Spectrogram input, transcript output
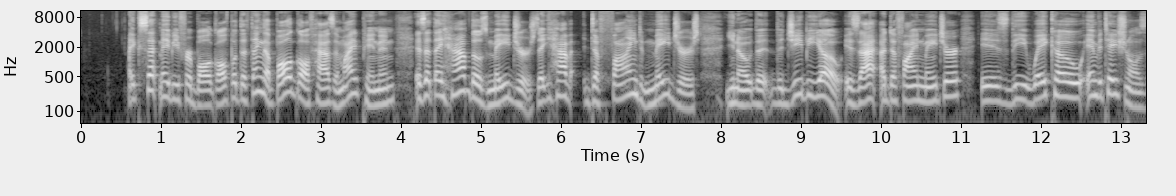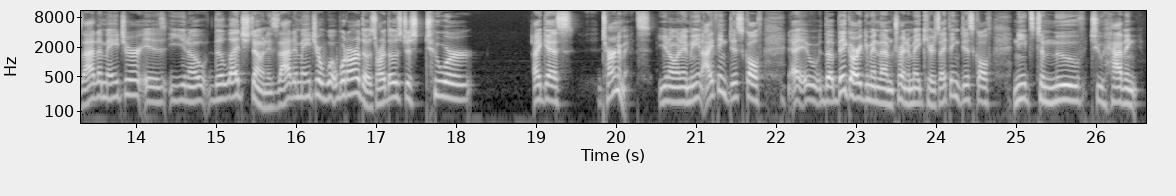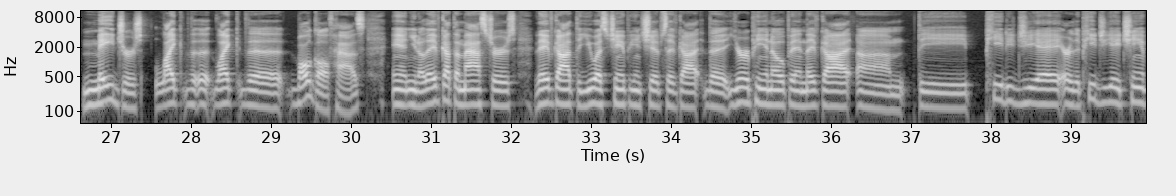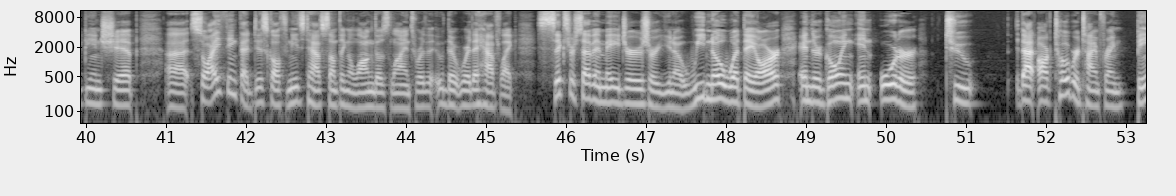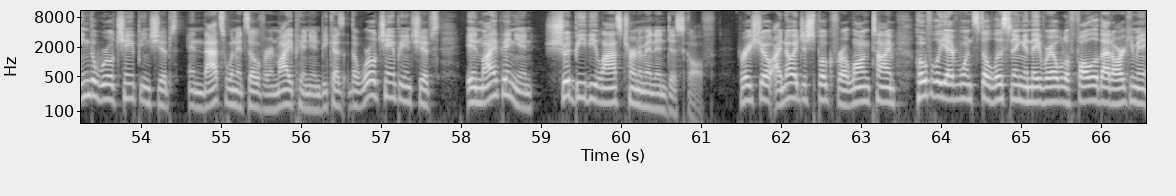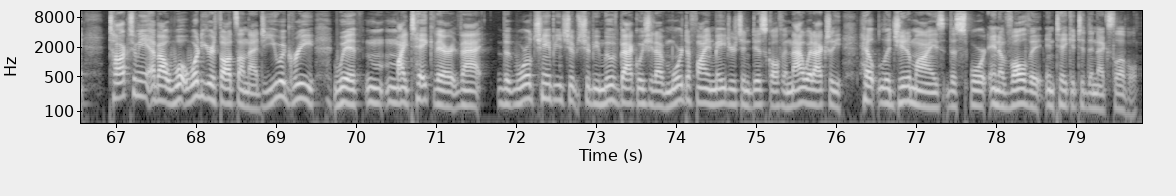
except maybe for ball golf. But the thing that ball golf has, in my opinion, is that they have those majors. They have defined majors. You know, the the GBO is that a defined major? Is the Waco Invitational is that a major? Is you know the Ledgestone is that a major? What what are those? Are those just tour? I guess tournaments. You know what I mean? I think disc golf, the big argument that I'm trying to make here is I think disc golf needs to move to having majors like the like the ball golf has. And you know, they've got the Masters, they've got the US Championships, they've got the European Open, they've got um, the PDGA or the PGA Championship. Uh, so I think that disc golf needs to have something along those lines where where they have like six or seven majors, or you know, we know what they are, and they're going in order to that October timeframe being the World Championships, and that's when it's over, in my opinion, because the World Championships, in my opinion, should be the last tournament in disc golf. Horatio, I know I just spoke for a long time. Hopefully, everyone's still listening and they were able to follow that argument. Talk to me about what what are your thoughts on that? Do you agree with my take there that the World Championship should be moved back? We should have more defined majors in disc golf, and that would actually help legitimize the sport and evolve it and take it to the next level.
